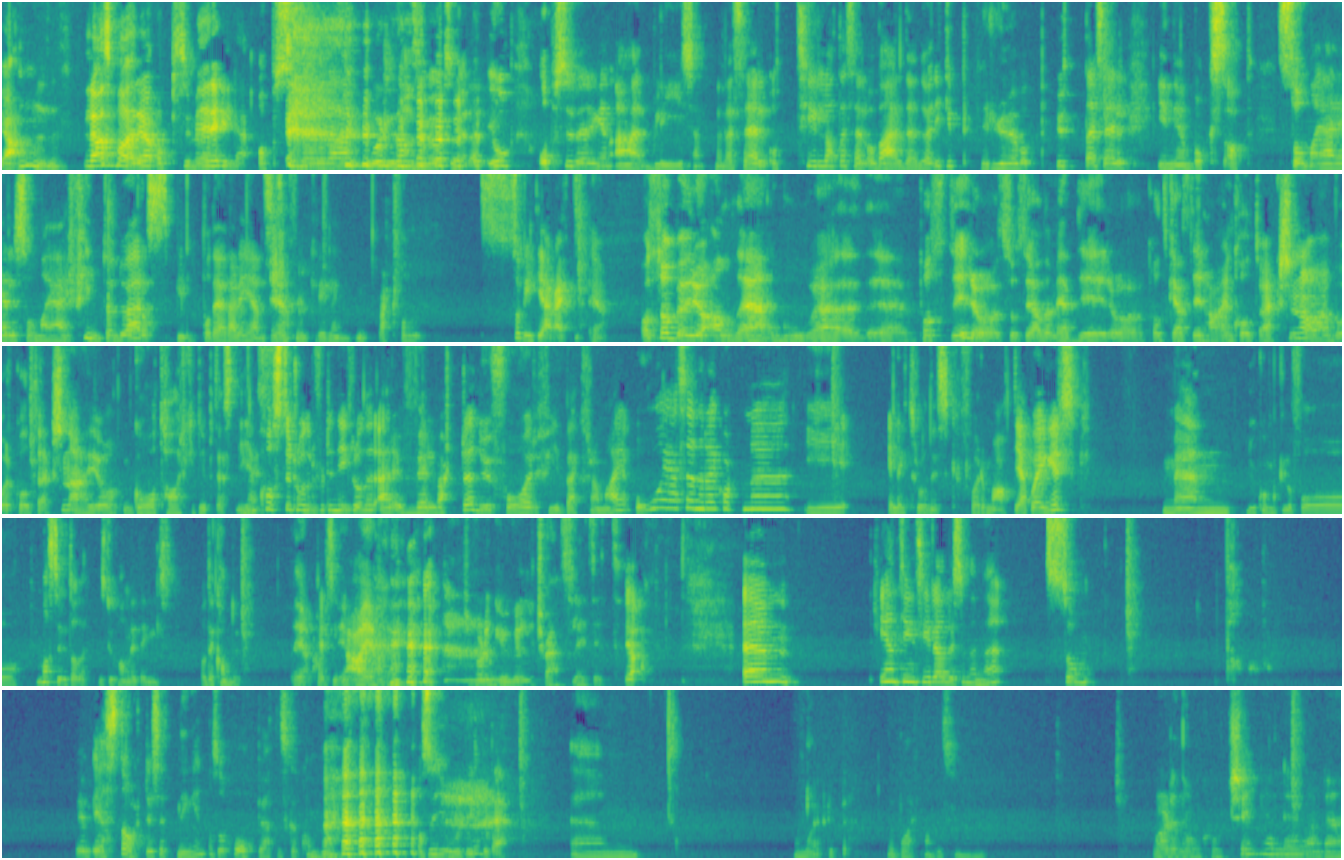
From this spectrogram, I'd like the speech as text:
Ja. Mm. La oss bare oppsummere, Hilde. Oppsummere der. Hvordan skal vi oppsummere? Jo, oppsummeringen er bli kjent med deg selv, og tillat deg selv å være den du er. Ikke prøv å putte deg selv inn i en boks at sånn er jeg, eller sånn er jeg. Finn ut hvem du er, og spill på det. Det er det eneste Ja. som funker i lengden. I hvert fall så vidt jeg vet. Og så bør jo alle gode eh, poster og sosiale medier og podcaster ha en call to action, og vår call to action er jo Gå og ta arketypetesten. Den koster 249 kroner, er vel verdt det. Du får feedback fra meg, og jeg sender deg kortene i elektronisk format. De er på engelsk, men du kommer til å få masse ut av det hvis du kan litt engelsk. Og det kan du. Ja, ja, ja. ja. Så får du Google translate it. Ja. Um, en ting til jeg hadde lyst til å nevne, som. Jeg starter setningen, og så håper jeg at det skal komme. Og så gjorde det ikke det. Um, nå må jeg klippe. Det var ikke noe nevne. Var det noe coaching, eller var det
